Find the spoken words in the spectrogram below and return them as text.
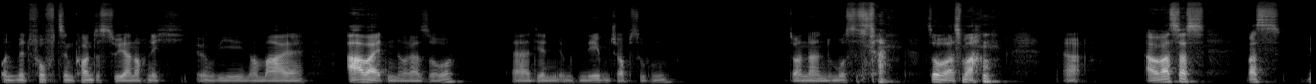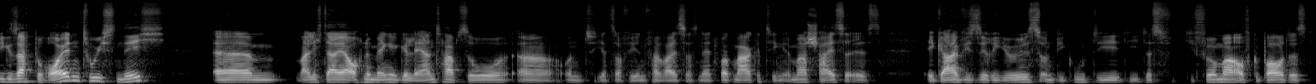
Und mit 15 konntest du ja noch nicht irgendwie normal arbeiten oder so äh, dir irgendeinen Nebenjob suchen, sondern du musstest dann sowas machen. Ja. Aber was das, was, wie gesagt, bereuen tue ich es nicht, ähm, weil ich da ja auch eine Menge gelernt habe, so äh, und jetzt auf jeden Fall weiß, dass Network Marketing immer scheiße ist, egal wie seriös und wie gut die, die, das, die Firma aufgebaut ist.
